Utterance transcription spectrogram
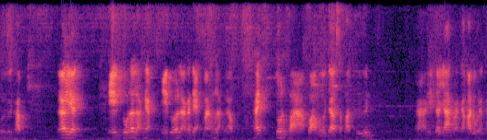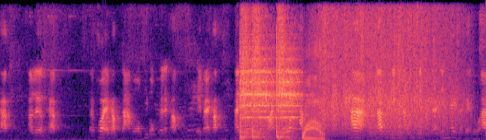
มือครับแล้วเรียนเอ็นตัวด้านหลังเนี่ยเอ็นตัวด้านหลังก็แดกมาข้างหลังนะครับ ให้จนฝ่าฝ่ามือจะสัมผัสพื้นอ่านี่จะยากหน่อยครับอ่าดูนะครับเอาเริ่มครับค่อยๆครับตามมองที่บอกด้วยนะครับ เห็นไหมครับ อันนี้คือสะพานโค้งนะครับถ้านับจริงๆนับถึงสิบแต่นี่ให้สังเกตดูอ่า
